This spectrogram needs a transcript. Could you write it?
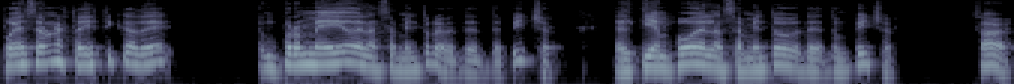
puede ser una estadística de un promedio de lanzamiento de, de, de pitcher. El tiempo de lanzamiento de, de un pitcher, ¿sabes?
